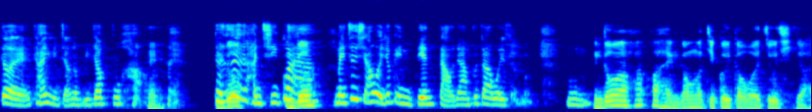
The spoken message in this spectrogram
对，台语讲的比较不好，嘿嘿可是很奇怪啊，每次小伟就给你颠倒，这样不知道为什么，嗯。毋过我发发现讲我即几个月主持落来，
